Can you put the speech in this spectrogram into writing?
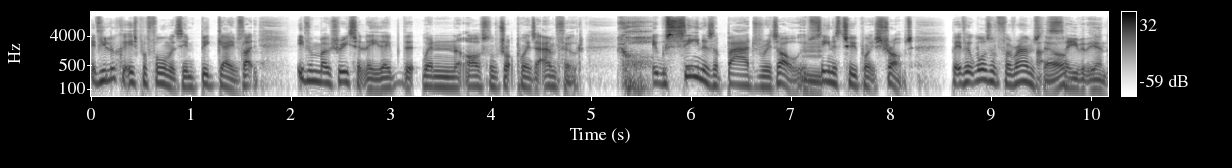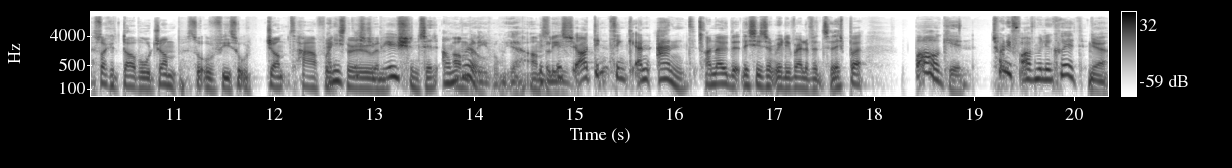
If you look at his performance in big games, like even most recently, they when Arsenal dropped points at Anfield, it was seen as a bad result. It was mm. seen as two points dropped. But if it wasn't for That Ramsdale, save at the end. It's like a double jump. Sort of, he sort of jumped halfway and his through. distributions unreal. Unbelievable, yeah, unbelievable. it's- I didn't think, and and I know that this isn't really relevant to this, but bargain, twenty five million quid. And, yeah,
